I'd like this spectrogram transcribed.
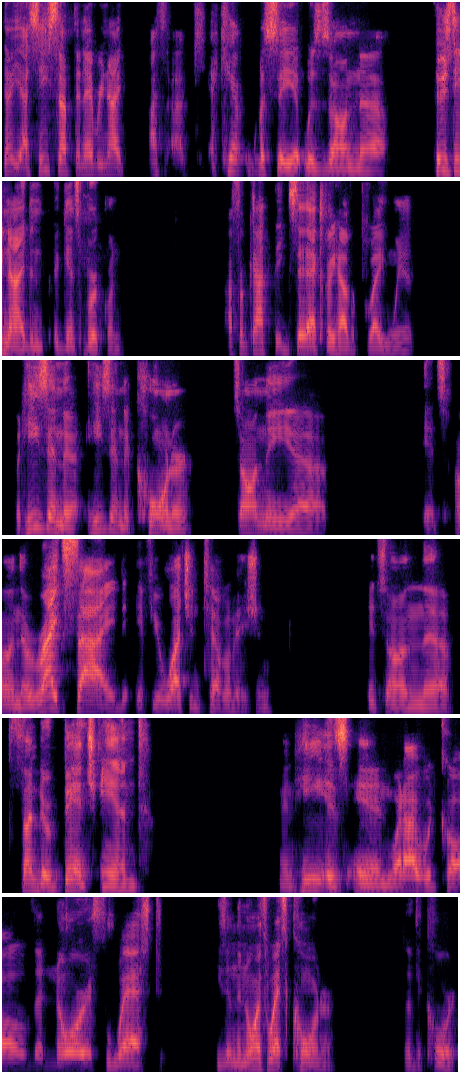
Tell you, I see something every night. I, I can't. Let's see. It was on uh, Tuesday night in, against Brooklyn. I forgot exactly how the play went, but he's in the he's in the corner. It's on the uh, it's on the right side if you're watching television. It's on the Thunder bench end and he is in what I would call the northwest. He's in the northwest corner of the court,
